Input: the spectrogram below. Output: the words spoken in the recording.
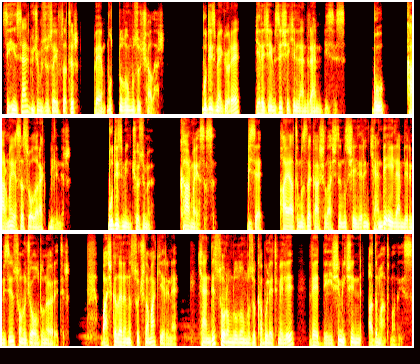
zihinsel gücümüzü zayıflatır ve mutluluğumuzu çalar. Budizme göre geleceğimizi şekillendiren biziz. Bu, karma yasası olarak bilinir. Budizmin çözümü, karma yasası. Bize hayatımızda karşılaştığımız şeylerin kendi eylemlerimizin sonucu olduğunu öğretir. Başkalarını suçlamak yerine kendi sorumluluğumuzu kabul etmeli ve değişim için adım atmalıyız.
